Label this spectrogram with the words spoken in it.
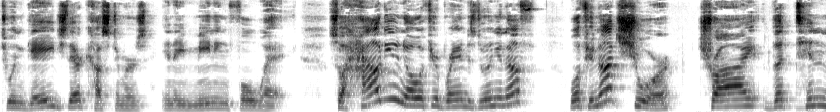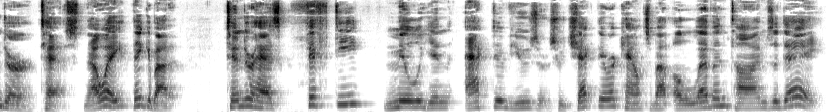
to engage their customers in a meaningful way. So, how do you know if your brand is doing enough? Well, if you're not sure, try the Tinder test. Now, wait, think about it. Tinder has 50 million active users who check their accounts about 11 times a day.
